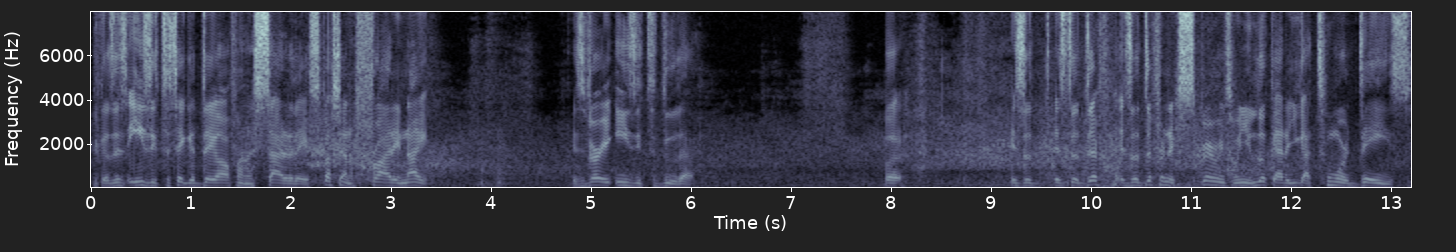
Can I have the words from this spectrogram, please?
Because it's easy to take a day off on a Saturday, especially on a Friday night. It's very easy to do that. But it's a it's a diff- it's a different experience when you look at it. You got two more days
